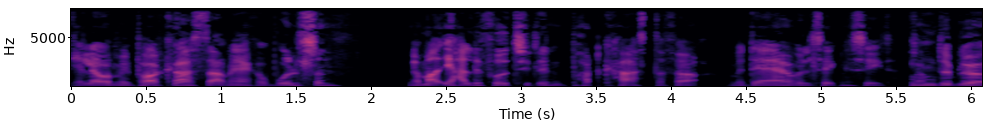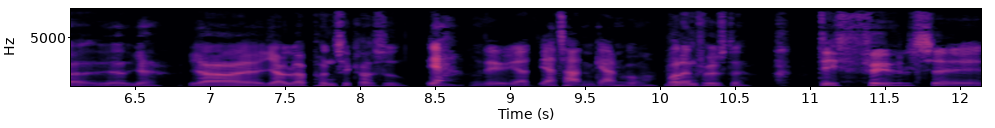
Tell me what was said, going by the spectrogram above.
jeg laver min podcast sammen med Jacob Wilson. Jeg har, meget, jeg har aldrig fået titlen podcaster før, men det er jeg vel teknisk set. Jamen, det bliver... Ja, ja jeg, jeg vil være på den sikre side. Ja, men det, jeg, jeg tager den gerne på mig. Hvordan føles det? Det føles, øh,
